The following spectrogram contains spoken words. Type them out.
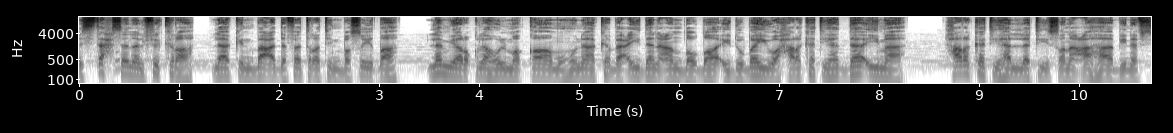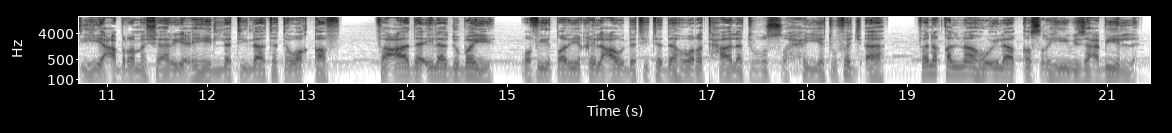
استحسن الفكرة لكن بعد فترة بسيطة لم يرق له المقام هناك بعيدا عن ضوضاء دبي وحركتها الدائمة. حركتها التي صنعها بنفسه عبر مشاريعه التي لا تتوقف فعاد إلى دبي وفي طريق العودة تدهورت حالته الصحية فجأة فنقلناه إلى قصره بزعبيل.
